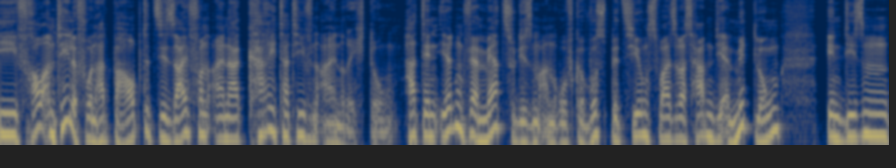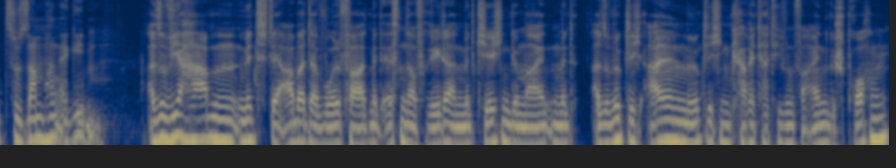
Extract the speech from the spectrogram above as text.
Die Frau am Telefon hat behauptet, sie sei von einer karitativen Einrichtung. Hat denn irgendwer mehr zu diesem Anruf gewusst, beziehungsweise was haben die Ermittlungen in diesem Zusammenhang ergeben? Also wir haben mit der Arbeiterwohlfahrt, mit Essen auf Rädern, mit Kirchengemeinden, mit also wirklich allen möglichen karitativen Vereinen gesprochen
